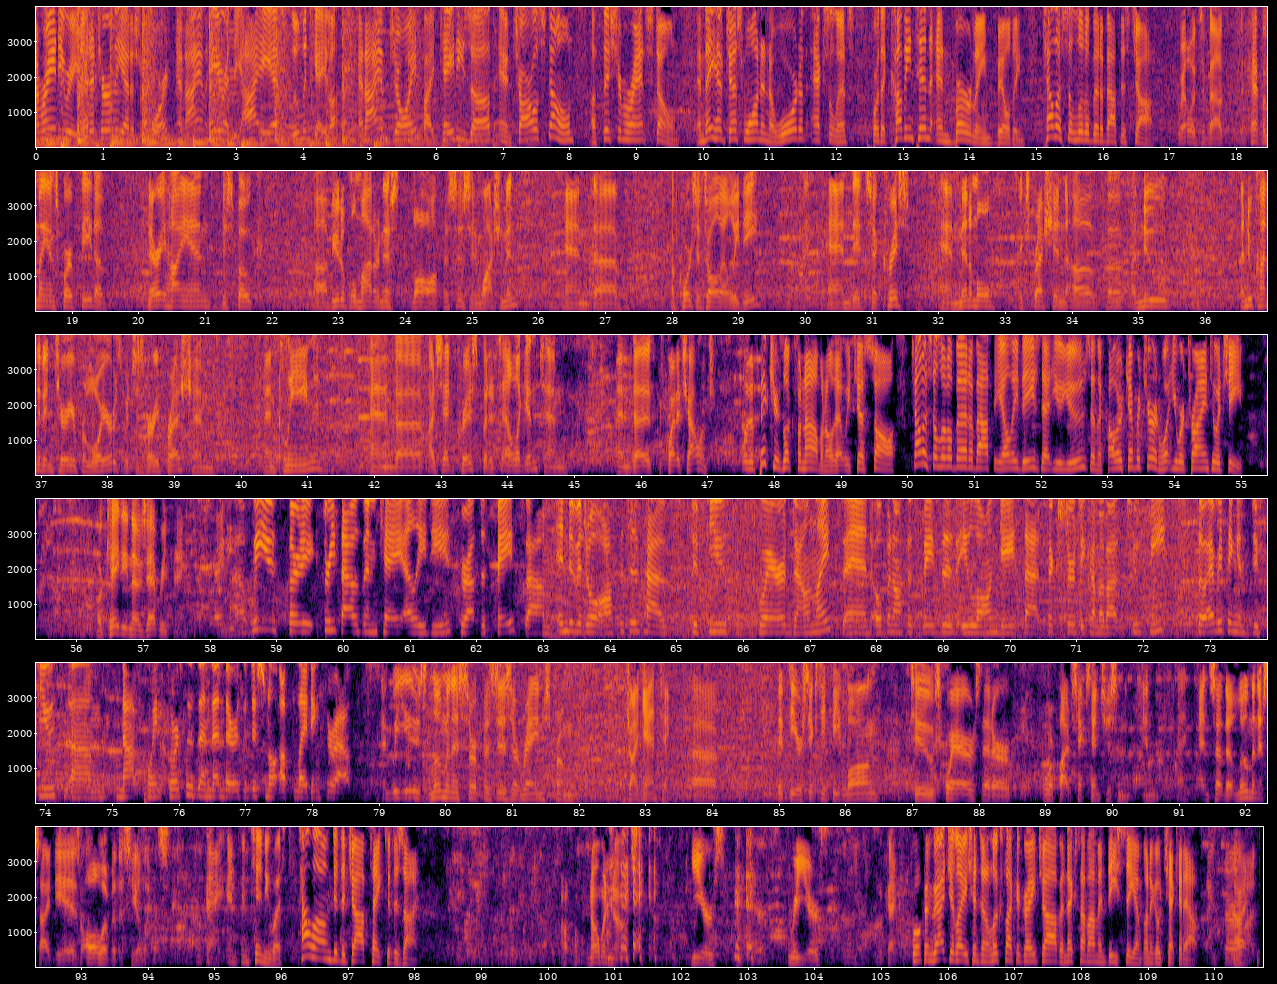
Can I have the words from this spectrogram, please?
I'm Randy Reid, editor of the Edison Report, and I am here at the IES Lumen Gala, and I am joined by Katie Czub and Charles Stone of Fisher Marantz Stone, and they have just won an award of excellence for the Covington and Burling building. Tell us a little bit about this job. Well, it's about half a million square feet of very high-end, bespoke, uh, beautiful modernist law offices in Washington, and uh, of course, it's all LED and it's a crisp and minimal expression of uh, a new a new kind of interior for lawyers, which is very fresh and and clean. And uh, I said crisp, but it's elegant and and uh, it's quite a challenge. Well, the pictures look phenomenal that we just saw. Tell us a little bit about the LEDs that you use and the color temperature and what you were trying to achieve. Well, Katie knows everything. Uh, we use 3,000K LEDs throughout the space. Um, individual offices have diffuse square downlights, and open office spaces elongate that fixture to become about two feet. So everything is diffuse, um, not point sources, and then there is additional uplighting throughout. And we use luminous surfaces that range from gigantic, uh, 50 or 60 feet long, to squares that are four, five, six inches, and, and, and so the luminous idea is all over the ceilings. Okay, and continuous. How long did the job take to design? Oh, oh no one knows. years. Three years. Okay. Well, congratulations, and it looks like a great job. And next time I'm in D.C., I'm going to go check it out. Thanks very much.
